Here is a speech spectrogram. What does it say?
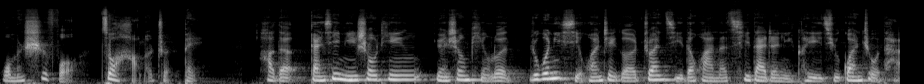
我们是否做好了准备？好的，感谢您收听原声评论。如果你喜欢这个专辑的话呢，期待着你可以去关注它。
